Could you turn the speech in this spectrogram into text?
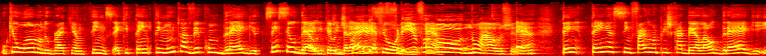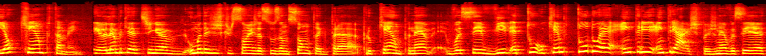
o que eu amo do Bright Young Things é que tem, tem muito a ver com drag, sem ser o drag é, que a gente drag conhece é hoje. frívolo é. no auge, é. né? Tem, tem assim, faz uma piscadela ao drag e ao camp também. Eu lembro que tinha uma das descrições da Susan Sontag para o camp, né? Você vive. É tu, o camp tudo é entre, entre aspas, né? Você.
